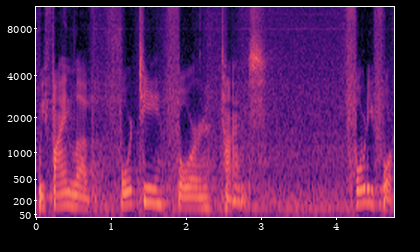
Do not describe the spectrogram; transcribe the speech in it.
we find love 44 times. 44.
